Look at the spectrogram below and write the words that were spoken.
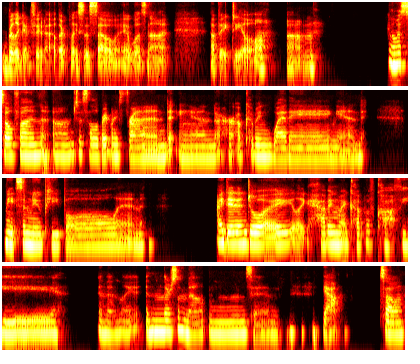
really good food at other places, so it was not a big deal. Um, it was so fun um, to celebrate my friend and her upcoming wedding and meet some new people and I did enjoy like having my cup of coffee and then like and then there's some mountains and yeah. So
